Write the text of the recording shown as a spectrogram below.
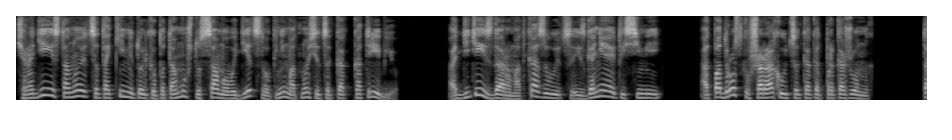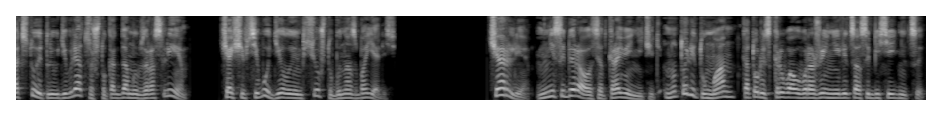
Чародеи становятся такими только потому, что с самого детства к ним относятся как к отребью. От детей с даром отказываются, изгоняют из семей. От подростков шарахаются, как от прокаженных. Так стоит ли удивляться, что когда мы взрослеем, чаще всего делаем все, чтобы нас боялись? Чарли не собиралась откровенничать, но то ли туман, который скрывал выражение лица собеседницы,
